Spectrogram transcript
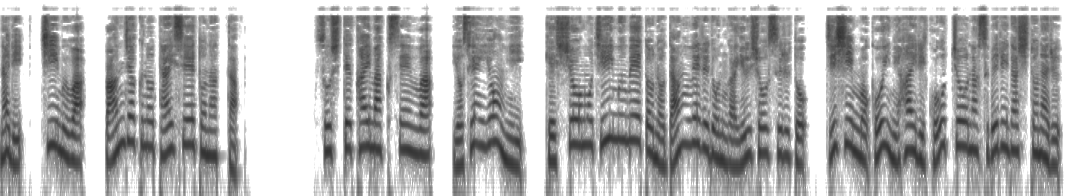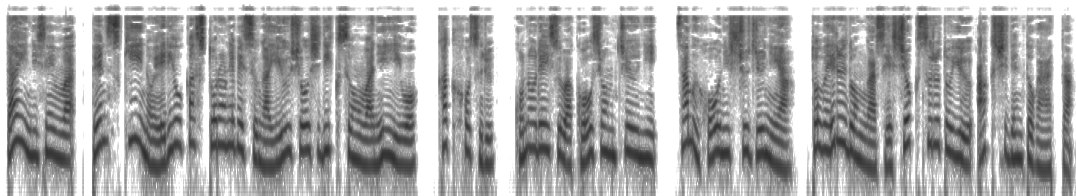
なり、チームは盤石の体制となった。そして開幕戦は予選4位、決勝もチームメイトのダン・ウェルドンが優勝すると、自身も5位に入り好調な滑り出しとなる。第2戦はペンスキーのエリオ・カストロネベスが優勝しディクソンは2位を確保する。このレースはコーション中にサム・ホーニッシュ・ジュニア、とウェルドンが接触するというアクシデントがあった。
